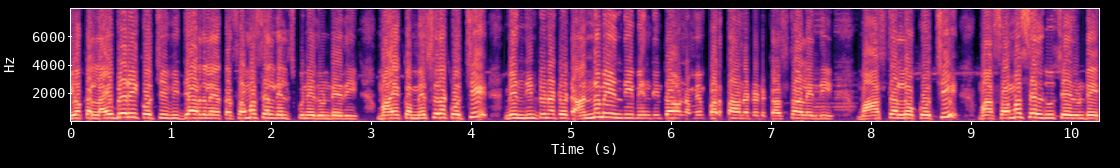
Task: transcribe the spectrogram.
ఈ యొక్క లైబ్రరీకి వచ్చి విద్యార్థుల యొక్క సమస్యలు తెలుసుకునేది ఉండేది. మా యొక్క మెస్సులకు వచ్చి మేము తింటున్నటువంటి అన్నం ఏంది? మేము తింటా ఉన్నాం మేము పడతా ఉన్నటువంటి కష్టాలు ఏంది? మా హాస్టల్లోకి వచ్చి మా సమస్యలు చూసేది ఉండే.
